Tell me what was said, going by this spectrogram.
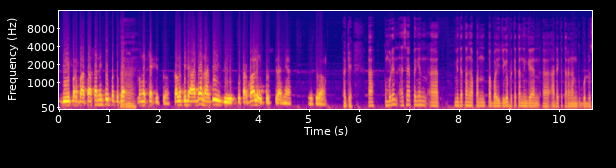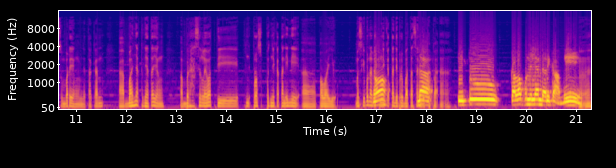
di perbatasan itu petugas Ah. mengecek itu. Kalau tidak ada nanti diputar balik itu setidaknya. Gitu. Oke, Ah, kemudian eh, saya pengen eh, minta tanggapan Pak Bayu juga berkaitan dengan eh, ada keterangan Gubernur Sumbar yang menyatakan eh, banyak ternyata yang eh, berhasil lewat di proses penyekatan ini eh, Pak Bayu. Meskipun ada Oh, penyekatan di perbatasan nah. gitu Pak. Heeh. Itu kalau penilaian dari kami Heeh.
